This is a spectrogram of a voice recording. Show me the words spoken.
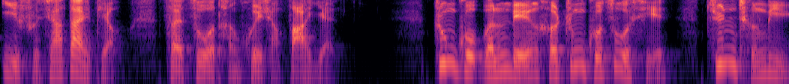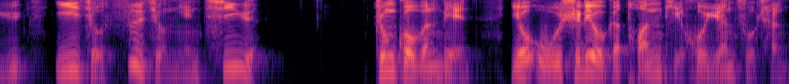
艺术家代表在座谈会上发言。中国文联和中国作协均成立于一九四九年七月。中国文联由五十六个团体会员组成，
